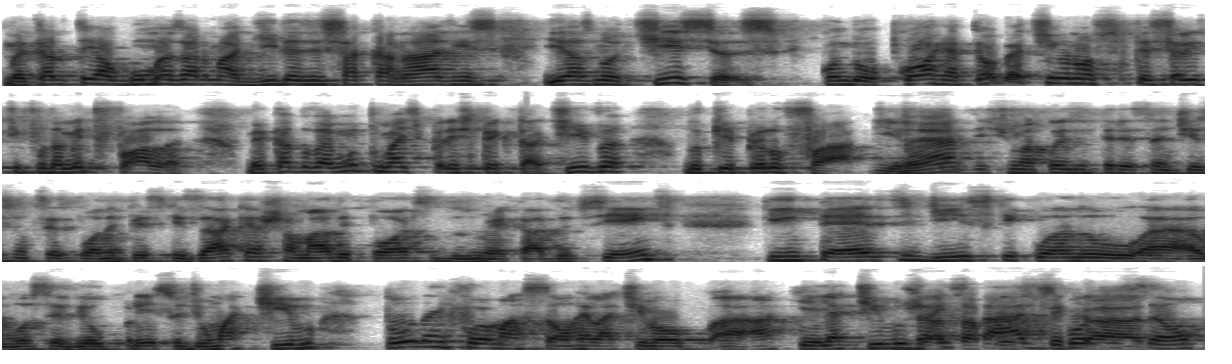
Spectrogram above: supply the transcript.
O mercado tem algumas armadilhas e sacanagens e as notícias, quando ocorre, até o Betinho, nosso especialista em fundamento, fala, o mercado vai muito mais pela expectativa do que pelo fato, né? Existe uma coisa interessantíssima que vocês podem pesquisar, que é a chamada hipótese dos mercados eficientes, que em tese diz que quando uh, você vê o preço de um ativo, toda a informação relativa ao, a, àquele ativo já, já está, está à disposição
